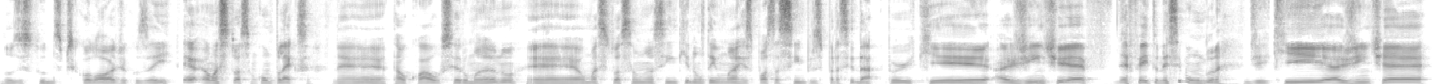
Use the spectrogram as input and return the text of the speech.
nos estudos psicológicos aí, é, é, uma situação complexa, né? Tal qual o ser humano, é uma situação assim que não tem uma resposta simples para se dar, porque a gente é, é feito nesse mundo, né? De que a gente é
